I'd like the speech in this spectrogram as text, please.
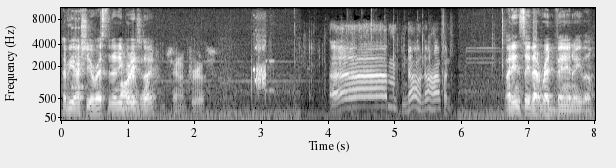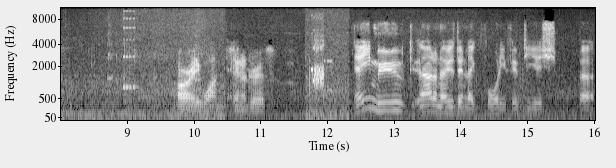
Have you actually arrested anybody RA1 today? From San Andreas. Um. No, no, I haven't. I didn't see that red van either. RA1 San Andreas. Yeah, he moved. I don't know. He's doing like 40, 50 ish. But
